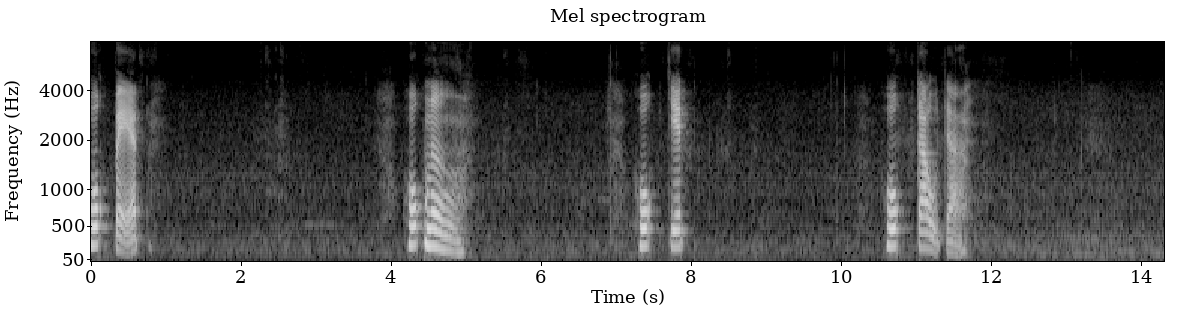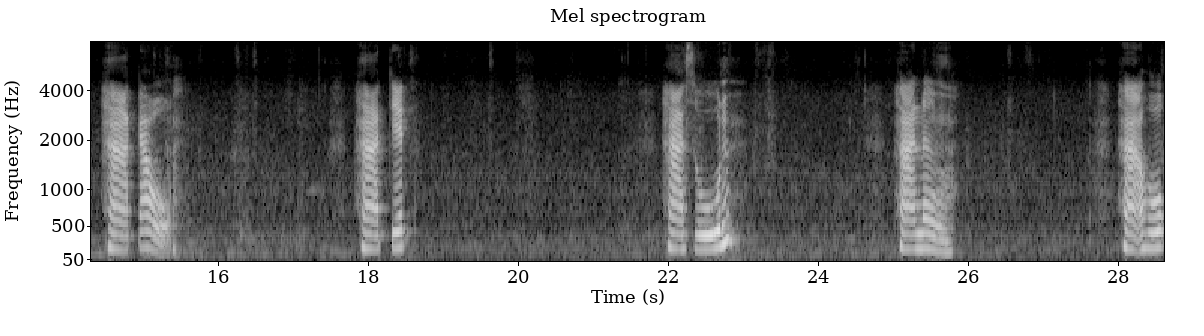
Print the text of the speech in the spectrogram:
หกแปดหกหนึ่งหกเจ็ดหกเก้าจ้ะห้าเก้า ห้าเจ็ดห้าศูนย์ห้าหนึ่งห้าหก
